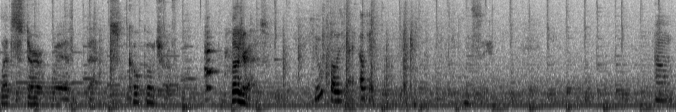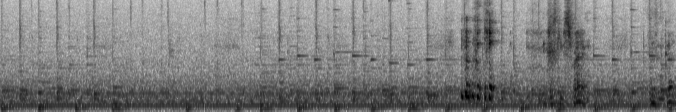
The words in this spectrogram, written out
let's start with that. Cocoa truffle. Close your eyes. You close your eyes. Okay. It just keeps spreading. This isn't good.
